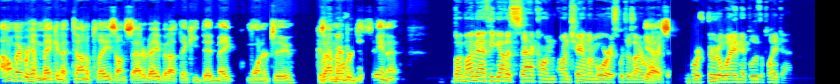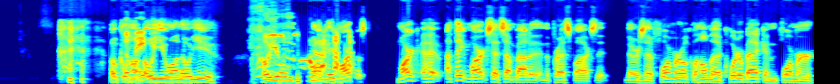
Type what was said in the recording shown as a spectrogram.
I don't remember him making a ton of plays on Saturday, but I think he did make one or two because I remember math, just seeing it. By my math, he got a sack on on Chandler Morris, which was ironic. Yes. Morris threw it away and they blew the play down. Oklahoma so OU on OU. OU on OU. yeah, Mark was Mark. Uh, I think Mark said something about it in the press box that there's a former Oklahoma quarterback and former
